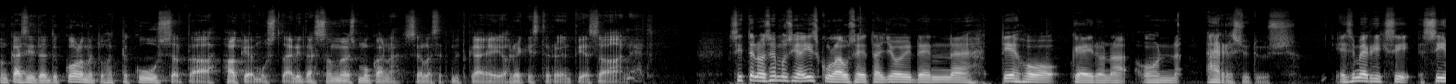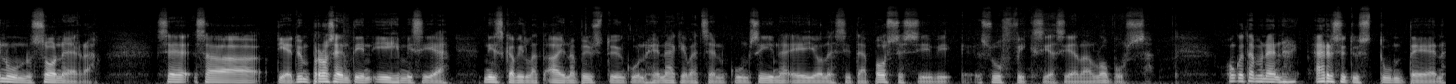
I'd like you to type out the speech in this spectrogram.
on käsitelty 3600 hakemusta, eli tässä on myös mukana sellaiset, mitkä ei ole rekisteröintiä saaneet. Sitten on semmoisia iskulauseita, joiden tehokeinona on ärsytys. Esimerkiksi sinun sonera. Se saa tietyn prosentin ihmisiä niskavillat aina pystyyn, kun he näkevät sen, kun siinä ei ole sitä possessiivisuffiksia siellä lopussa. Onko tämmöinen ärsytystunteen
